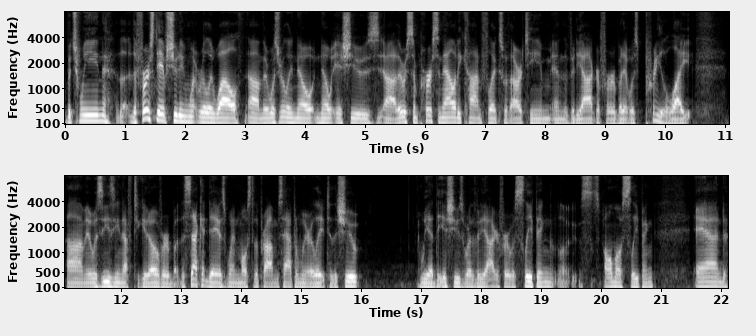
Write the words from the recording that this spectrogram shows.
between the first day of shooting went really well. Um, there was really no no issues. Uh, there was some personality conflicts with our team and the videographer, but it was pretty light. Um, it was easy enough to get over. But the second day is when most of the problems happened. We were late to the shoot. We had the issues where the videographer was sleeping, almost sleeping. And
